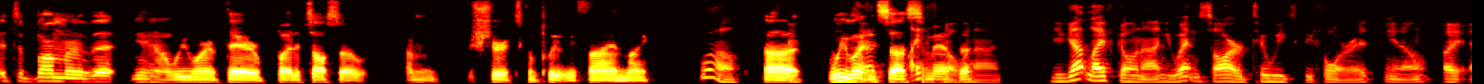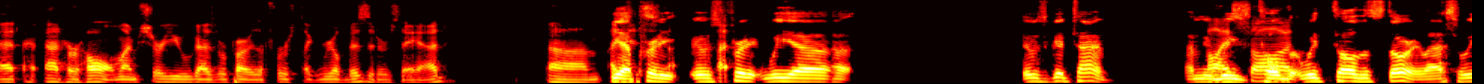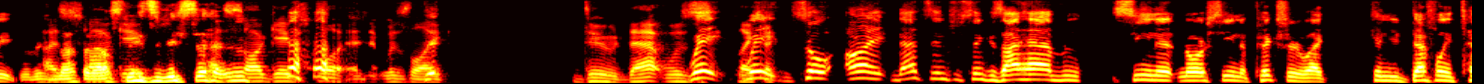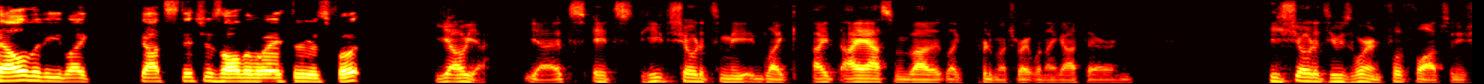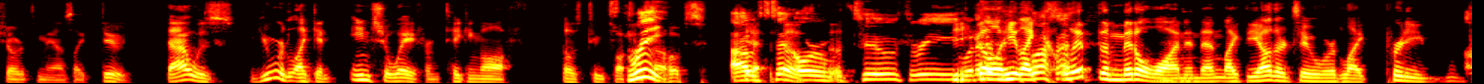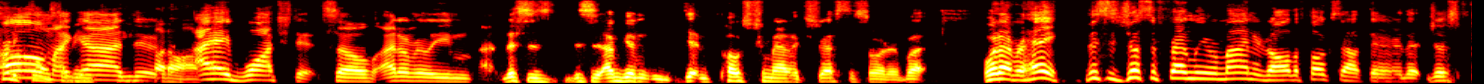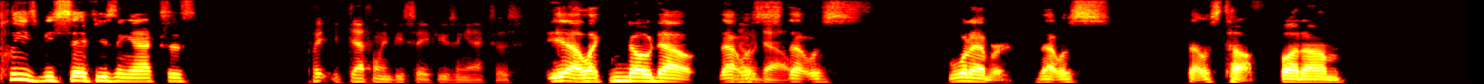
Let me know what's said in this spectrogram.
It's a bummer that, you know, we weren't there, but it's also I'm sure it's completely fine. Like Well, uh we went and saw Samantha. You got life going on. You went and saw her two weeks before it. You know, at at her home. I'm sure you guys were probably the first like real visitors they had. Um, I yeah, just- pretty. It was I- pretty. We uh, it was a good time. I mean, Oh, I we saw- told we told the story last week. There's I nothing else needs to be said. I saw Gabe's foot, and it was like, dude, that was wait, like wait. So, all right, that's interesting because I haven't seen it nor seen a picture. Like, can you definitely tell that he like got stitches all the way through his foot? Yeah, oh yeah. Yeah, it's it's he showed it to me like I I asked him about it like pretty much right when I got there and he showed it he was wearing flip-flops and he showed it to me. I was like, dude, that was you were like an inch away from taking off those two fucking Three. toes. I Yeah, would say, those- or two, three. Go, he like clipped the middle one and then like the other two were like pretty, pretty Oh my god, dude! I watched it, so I don't really. Even, this is this is. I'm getting getting post traumatic stress disorder, but whatever. Hey, this is just a friendly reminder to all the folks out there that just please be safe using axes. But you definitely be safe using axes. Yeah, like no doubt. That No was doubt. that was whatever. That was that was tough, but um,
